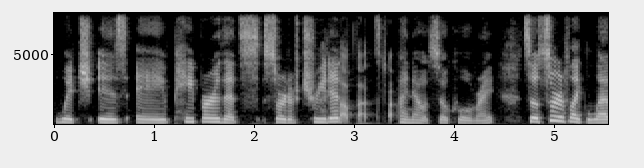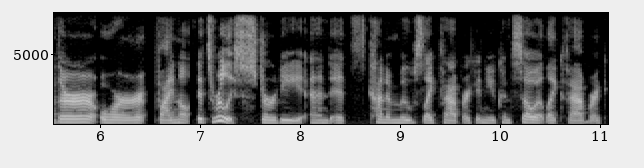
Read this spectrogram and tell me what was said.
which is a paper that's sort of I treated. love that stuff. I know it's so cool, right? So it's sort of like leather or vinyl. It's really sturdy and it's kind of moves like fabric and you can sew it like fabric.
